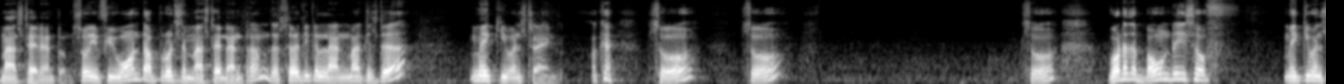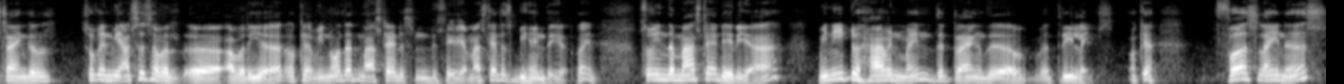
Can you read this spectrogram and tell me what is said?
mastoid antrum. So, if you want to approach the mastoid antrum, the surgical landmark is the McEwen's triangle. Okay. So, so so, what are the boundaries of McEwen's triangle? So, when we assess our uh, our ear, okay, we know that mastoid is in this area, mastoid is behind the ear, right. So, in the mastoid area, we need to have in mind the triangle, the uh, three lines, okay. First line is,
